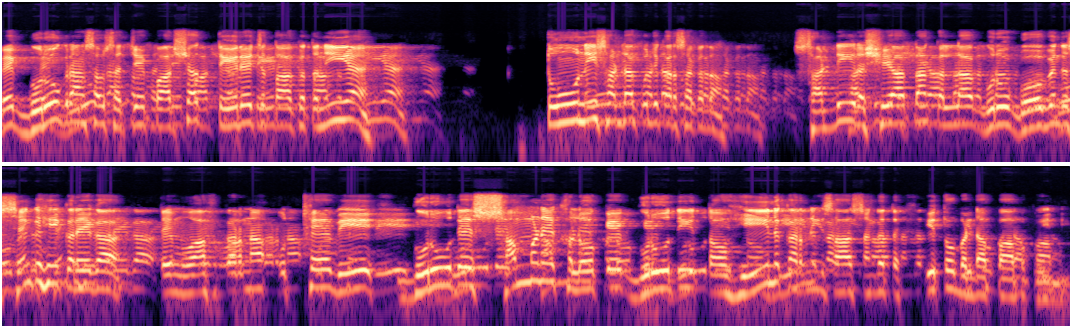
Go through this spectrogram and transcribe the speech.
ਵੀ ਗੁਰੂ ਗ੍ਰੰਥ ਸਾਹਿਬ ਸੱਚੇ ਪਾਤਸ਼ਾਹ ਤੇਰੇ 'ਚ ਤਾਕਤ ਨਹੀਂ ਹੈ। ਤੂੰ ਨਹੀਂ ਸਾਡਾ ਕੁਝ ਕਰ ਸਕਦਾ। ਸਾਡੀ ਰਸ਼ਿਆ ਤਾਂ ਕੱਲਾ ਗੁਰੂ ਗੋਬਿੰਦ ਸਿੰਘ ਹੀ ਕਰੇਗਾ ਤੇ ਮੁਆਫ ਕਰਨਾ ਉੱਥੇ ਵੀ ਗੁਰੂ ਦੇ ਸਾਹਮਣੇ ਖਲੋ ਕੇ ਗੁਰੂ ਦੀ ਤੌਹੀਨ ਕਰਨੀ ਸਾਧ ਸੰਗਤ ਇਹ ਤੋਂ ਵੱਡਾ ਪਾਪ ਕੋਈ ਨਹੀਂ।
